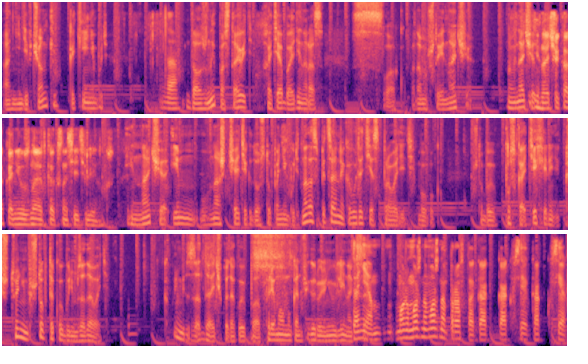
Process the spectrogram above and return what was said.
а не девчонки какие-нибудь, да. должны поставить хотя бы один раз Слаку, потому что иначе ну, иначе... Иначе как они узнают, как сносить Linux? Иначе им в наш чатик доступа не будет. Надо специально какой-то тест проводить, Бубук, чтобы пускать тех или... Что-нибудь, что такое будем задавать? Какую-нибудь задачку такой по прямому конфигурированию Linux. Да не, можно, можно, можно просто, как, как, все, как всех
